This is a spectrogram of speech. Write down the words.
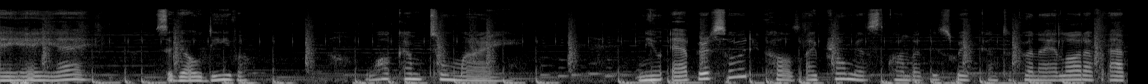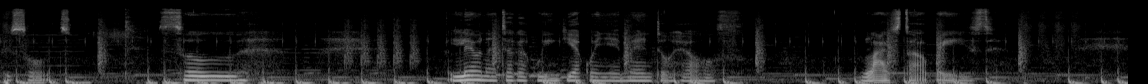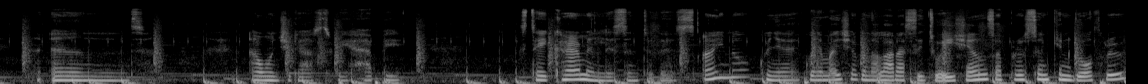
Hey, hey, hey, it's a girl diva. Welcome to my new episode because I promised kwamba this week nitakuwa na a lot of episodes. So leo nataka kuingia kwenye mental health, lifestyle based. And I want you guys to be happy. Stay calm and listen to this. I know kwenye, kwenye maisha kuna a lot of situations a person can go through.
